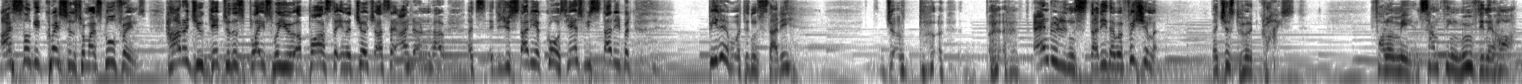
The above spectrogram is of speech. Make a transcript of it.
I still get questions from my school friends. How did you get to this place where you're a pastor in a church? I say, I don't know. It's, did you study a course? Yes, we studied, but Peter didn't study. Andrew didn't study. They were fishermen. They just heard Christ. Follow me. And something moved in their heart.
